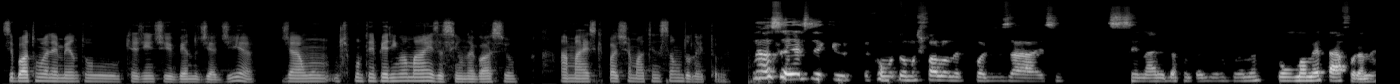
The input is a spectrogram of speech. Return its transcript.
se bota um elemento que a gente vê no dia a dia, já é um, tipo um temperinho a mais, assim, um negócio a mais que pode chamar a atenção do leitor. Não, eu sei, eu sei que, como o Thomas falou, né, tu pode usar esse cenário da fantasia urbana como uma metáfora, né?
